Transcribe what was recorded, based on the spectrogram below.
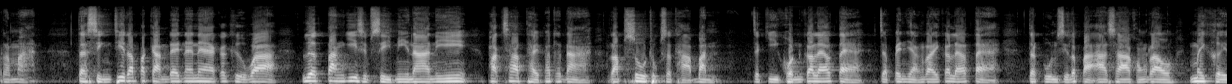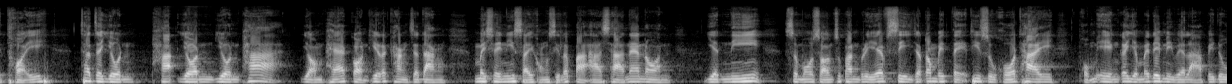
ประมาท แต่สิ่งที่รับประกันได้แน่ ๆ ก็คือว่าเลือกตั้ง 24 มีนานี้พรรคชาติไทยพัฒนารับสู้ทุกสถาบัน จะกี่คนก็แล้วแต่จะเป็นอย่างไรก็แล้วแต่ตระกูลศิลปอาชาของเราไม่เคยถอย ถ้าจะโยนพระโยนโยนผ้ายอมแพ้ก่อนที่ระฆังจะดัง ไม่ใช่นิสัยของศิลปอาชาแน่นอน เย็นนี้สโมสรสุพรรณบุรีเอฟซีจะต้องไปเตะที่สุโขทัยผมเองก็ยังไม่ได้มีเวลาไปดู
